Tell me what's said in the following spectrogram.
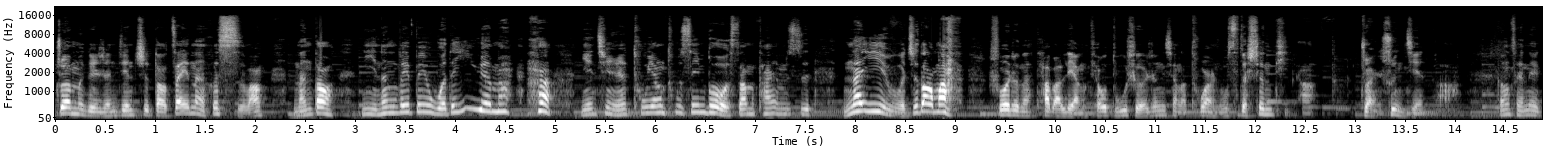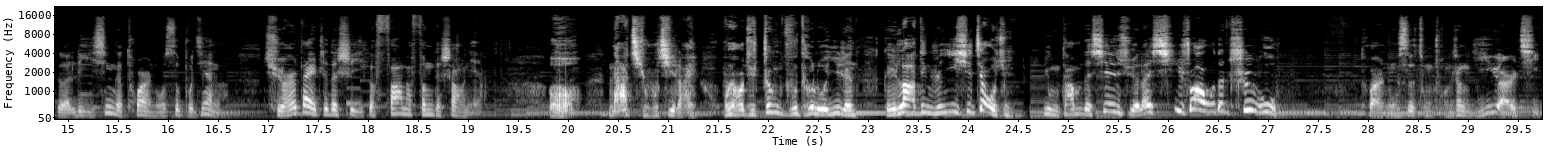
专门给人间制造灾难和死亡。难道你能违背我的意愿吗？哈，年轻人，too young too simple sometimes naive，知道吗？说着呢，他把两条毒蛇扔向了图尔努斯的身体啊！转瞬间啊，刚才那个理性的图尔努斯不见了，取而代之的是一个发了疯的少年。哦，拿起武器来！我要去征服特洛伊人，给拉丁人一些教训，用他们的鲜血来洗刷我的耻辱。图尔努斯从床上一跃而起，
